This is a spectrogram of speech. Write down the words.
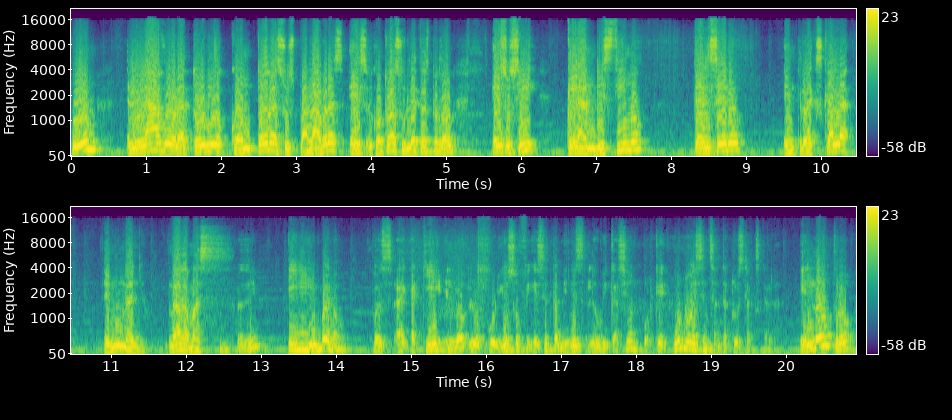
un laboratorio con todas sus palabras, es, con todas sus letras, perdón, eso sí, clandestino, tercero entre la escala en un año, nada más. Pues y bueno, pues aquí lo, curioso, fíjese, también es la ubicación, porque uno es en Santa Cruz, Tlaxcala, el otro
